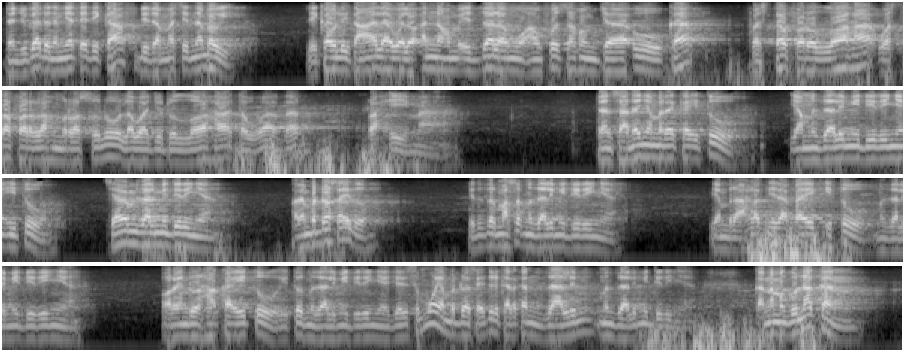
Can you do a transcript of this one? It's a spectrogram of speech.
dan juga dengan niat etikaf di dalam Masjid Nabawi Liqauli ta'ala walau annahum idzalamu anfusahum ja'uka fastaghfirullaha wastaghfar lahum rasulu lawajudullaha tawwabar rahima. Dan seandainya mereka itu yang menzalimi dirinya itu, siapa yang menzalimi dirinya? Orang berdosa itu. Itu termasuk menzalimi dirinya. Yang berakhlak tidak baik itu menzalimi dirinya. Orang yang durhaka itu, itu menzalimi dirinya. Jadi semua yang berdosa itu dikatakan zalim, menzalimi dirinya. Karena menggunakan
